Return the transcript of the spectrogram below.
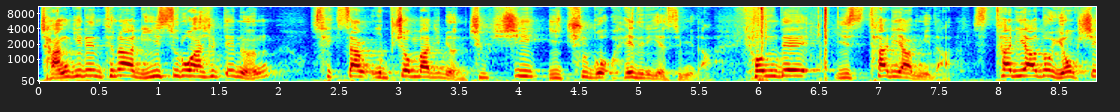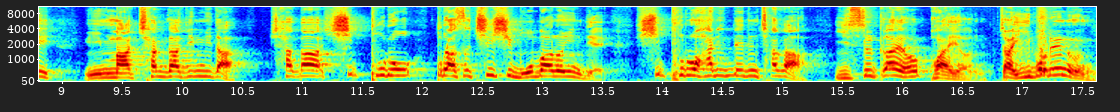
장기 렌트나 리스로 하실 때는 색상 옵션 맞으면 즉시 이 출고 해드리겠습니다. 현대 이 스타리아입니다. 스타리아도 역시 이 마찬가지입니다. 차가 10% 플러스 75만 원인데 10% 할인되는 차가 있을까요? 과연? 자 이번에는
